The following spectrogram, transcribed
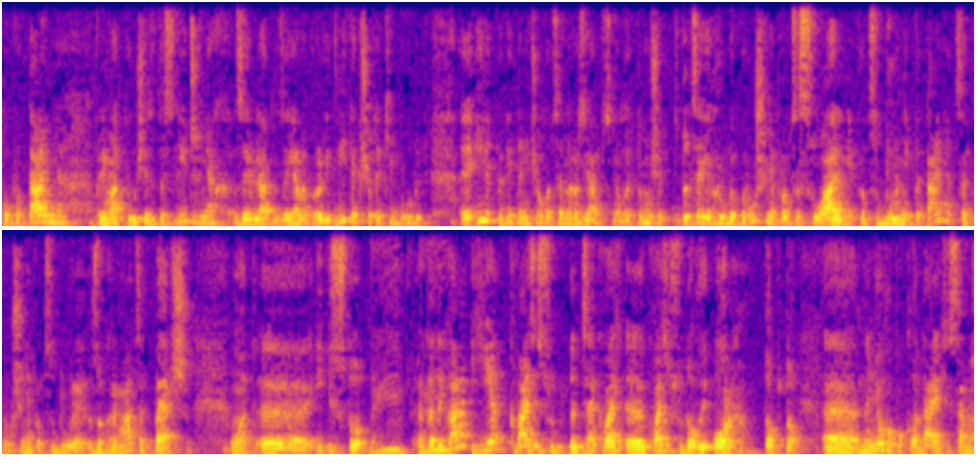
клопотання, приймати участь в дослідженнях, заявляти заяви про відвід, якщо такі будуть. Е, І відповідно нічого це не роз'яснювали, тому що до це є грубе порушення, процесуальні, процедурні питання. Це порушення процедури. Зокрема, це перше. От е, і істотне КДК є квазісуд, е, це е, квазісудовий орган, тобто е, на нього покладаються саме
